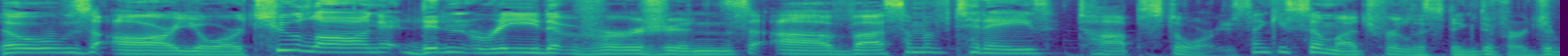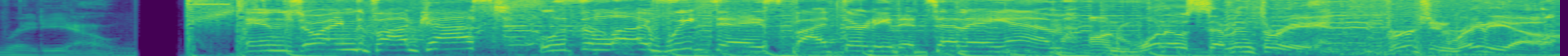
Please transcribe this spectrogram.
Those are your too long, didn't read versions of uh, some of today's top stories. Thank you so much for listening to Virgin Radio. Enjoying the podcast? Listen live weekdays 5:30 to 10 a.m. on 1073 Virgin Radio.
